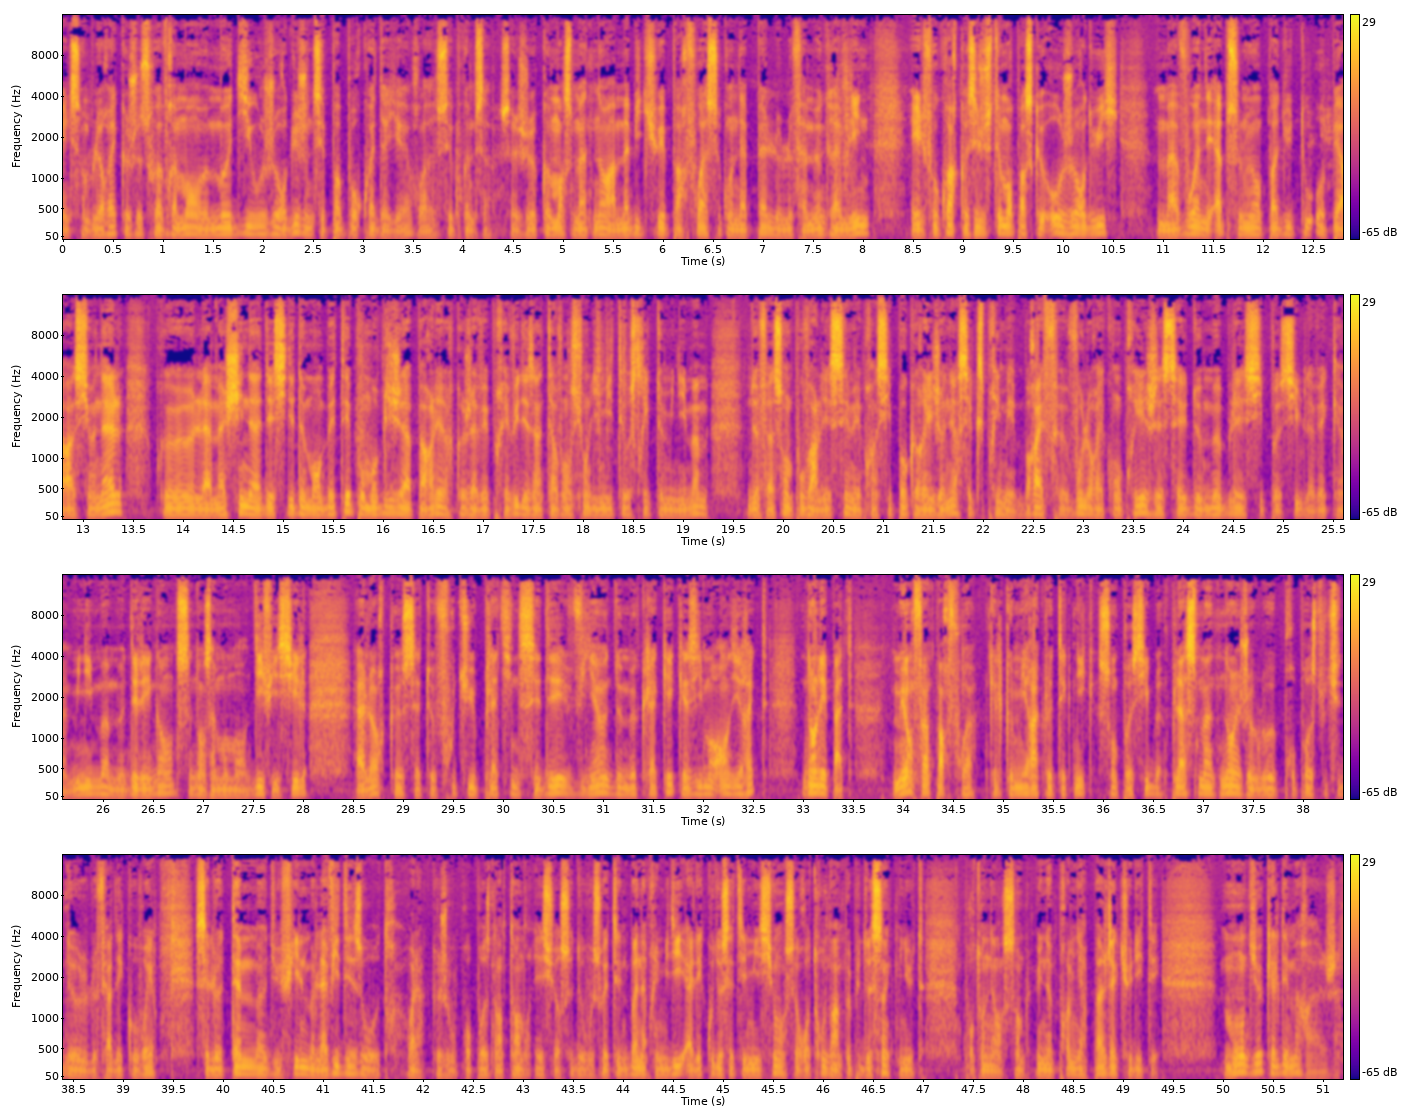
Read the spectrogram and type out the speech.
Il semblerait que je sois vraiment euh, maudit aujourd'hui. Je ne sais pas pourquoi d'ailleurs. Euh, C'est comme ça. Je commence maintenant à m'habituer parfois à ce qu'on appelle le fameux gremlin. Et il faut croire que c'est justement parce que aujourd'hui ma voix n'est absolument pas du tout opérationnelle que la machine a décidé de m'embêter pour m'obliger à parler alors que j'avais prévu des interventions limitées au strict minimum de façon à pouvoir laisser mes principaux co-religionnaires s'exprimer. Bref, vous l'aurez compris, j'essaie de meubler si possible avec un minimum d'élégance dans un moment difficile alors que cette foutue platine CD vient de me claquer quasiment en direct dans les pattes. Mais enfin, parfois, quelques miracles techniques sont possibles. Place maintenant, et je vous propose tout de suite de le faire découvrir, c'est le thème du film La vie des autres, voilà, que je vous propose d'entendre. Et sur ce, de vous souhaiter une bonne après-midi à l'écoute de cette émission. On se retrouve dans un peu plus de 5 minutes pour tourner ensemble une première page d'actualité. Mon Dieu, quel démarrage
